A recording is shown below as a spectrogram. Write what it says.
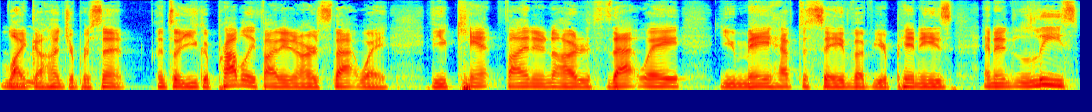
like mm-hmm. a 100% and so you could probably find an artist that way if you can't find an artist that way you may have to save up your pennies and at least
